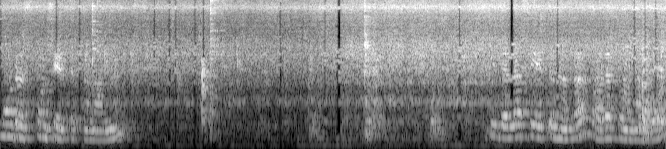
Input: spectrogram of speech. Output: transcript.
மூன்றரை ஸ்பூன் சேர்த்துருக்கேன் நான். இதெல்லாம் சேர்த்து நல்லா வதக்கலாம் நம்ம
